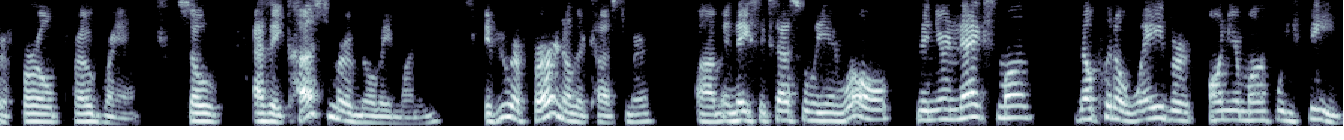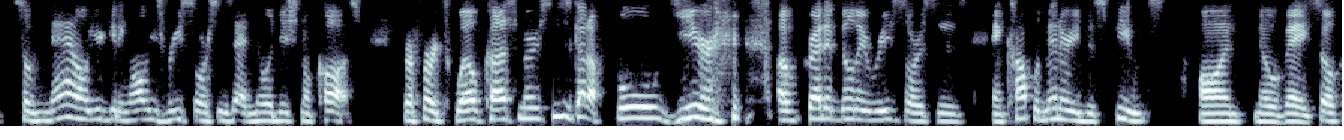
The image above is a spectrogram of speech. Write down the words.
referral program. So as a customer of Novae Money, if you refer another customer, um, and they successfully enroll, then your next month, they'll put a waiver on your monthly fee. So now you're getting all these resources at no additional cost. refer 12 customers, you just got a full year of credit building resources and complimentary disputes on Novae. So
